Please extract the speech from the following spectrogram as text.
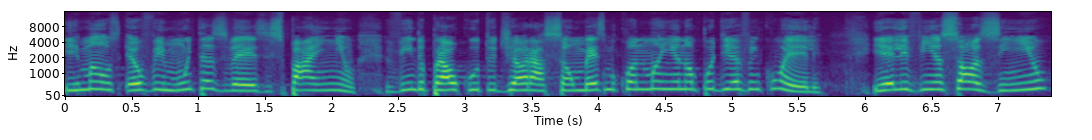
Irmãos, eu vi muitas vezes painho vindo para o culto de oração, mesmo quando manhã não podia vir com ele. E ele vinha sozinho,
